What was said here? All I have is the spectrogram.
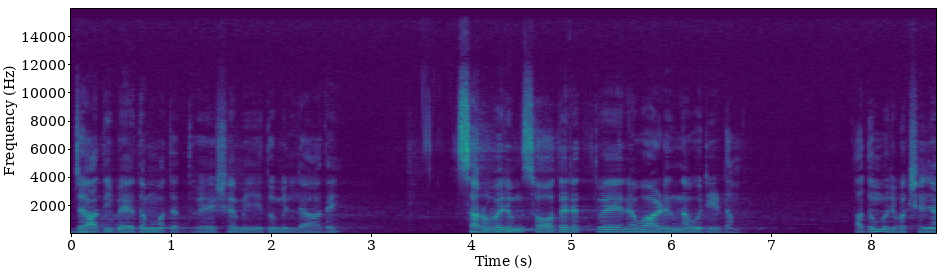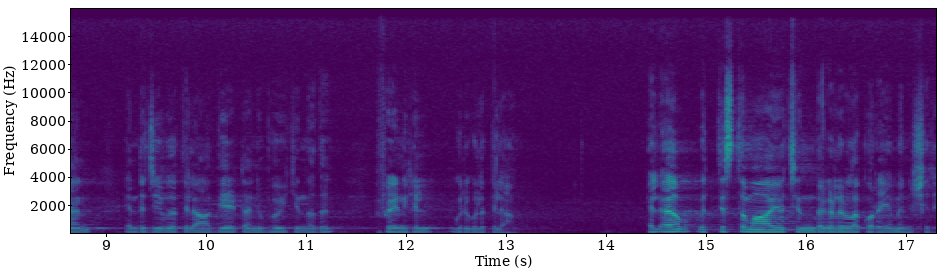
ജാതിഭേദം മതദ്വേഷമേതുമില്ലാതെ സർവരും സോദരത്വേന വാഴുന്ന ഒരിടം. അതും ഒരുപക്ഷെ ഞാൻ എന്റെ ജീവിതത്തിൽ ആദ്യമായിട്ട് അനുഭവിക്കുന്നത് ഫേൺഹിൽ ഗുരുകുലത്തിലാണ്. എല്ലാ വ്യത്യസ്തമായ ചിന്തകളുള്ള കുറേ മനുഷ്യർ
